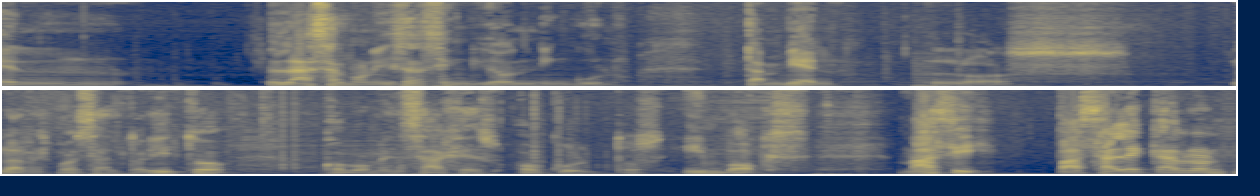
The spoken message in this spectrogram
en las armonizas sin guion ninguno. También los, la respuesta al torito como mensajes ocultos. Inbox. Masi, pásale cabrón.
